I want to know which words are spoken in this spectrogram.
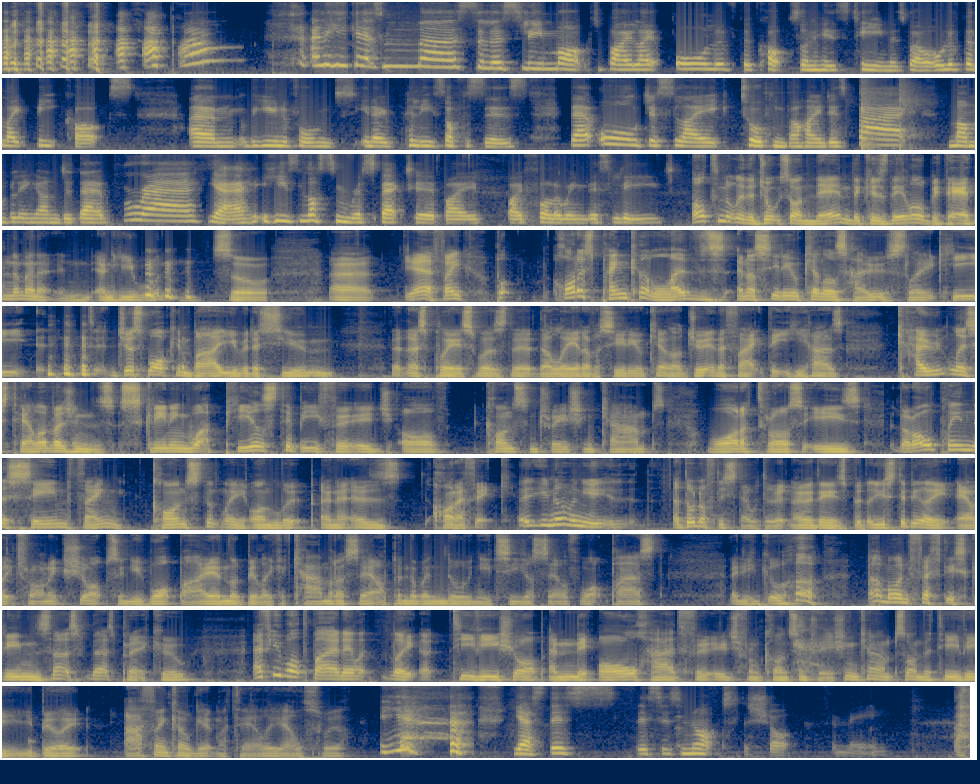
he gets mercilessly mocked by like all of the cops on his team as well, all of the like beat cops um, the uniformed, you know, police officers, they're all just like talking behind his back, mumbling under their breath. Yeah, he's lost some respect here by by following this lead. Ultimately, the joke's on them because they'll all be dead in a minute, and, and he won't. so, uh, yeah, fine. But Horace Pinker lives in a serial killer's house. Like he, just walking by, you would assume that this place was the the lair of a serial killer due to the fact that he has countless televisions screening what appears to be footage of concentration camps, war atrocities. They're all playing the same thing constantly on loop, and it is horrific. Uh, you know, when you. I don't know if they still do it nowadays, but there used to be like electronic shops, and you'd walk by and there'd be like a camera set up in the window, and you'd see yourself walk past, and you'd go, "Huh, I'm on 50 screens. That's that's pretty cool." If you walked by an like a TV shop and they all had footage from concentration camps on the TV, you'd be like, I think I'll get my telly elsewhere. Yeah. yes, this this is not the shop for me.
